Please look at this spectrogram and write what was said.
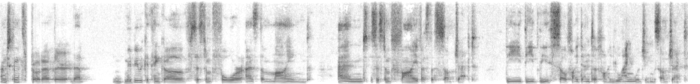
I'm just going to throw it out there that maybe we could think of System 4 as the mind and System 5 as the subject the the, the self-identified languaging subject.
